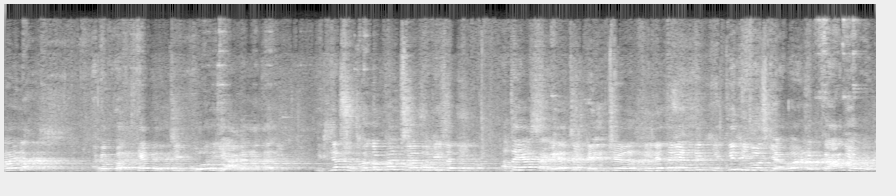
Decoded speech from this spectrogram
करायला? अगं परक्या घरची पोर या घरात आली. इथल्या सुखदुःखात सहभागी झाली. आता या सगळ्याचं टेन्शन तिने तरी आणखी किती दिवस घ्यावं आणि का घ्यावं?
